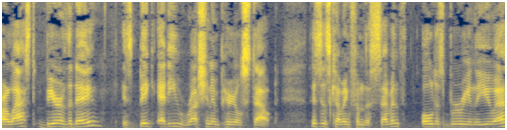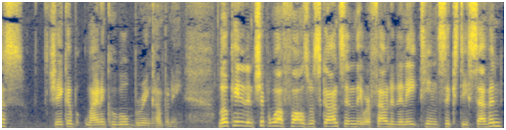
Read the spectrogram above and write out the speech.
Our last beer of the day is Big Eddy Russian Imperial Stout. This is coming from the seventh oldest brewery in the U.S., Jacob Leinenkugel Brewing Company. Located in Chippewa Falls, Wisconsin, they were founded in 1867,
